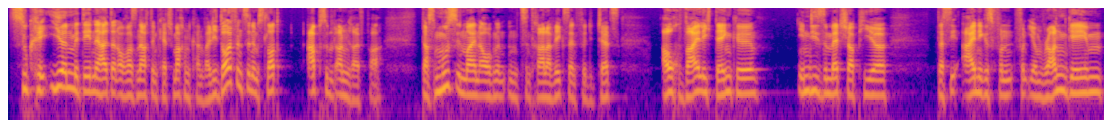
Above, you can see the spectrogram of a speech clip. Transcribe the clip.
zu kreieren, mit denen er halt dann auch was nach dem Catch machen kann. Weil die Dolphins sind im Slot absolut angreifbar. Das muss in meinen Augen ein zentraler Weg sein für die Jets. Auch weil ich denke, in diesem Matchup hier dass sie einiges von, von ihrem Run-Game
